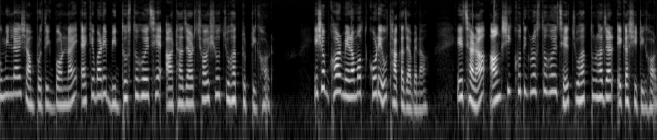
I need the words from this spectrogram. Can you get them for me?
কুমিল্লায় সাম্প্রতিক বন্যায় একেবারে বিধ্বস্ত হয়েছে আট হাজার ছয়শো চুহাত্তরটি ঘর। এসব ঘর মেরামত করেও থাকা যাবে না। এছাড়া আংশিক ক্ষতিগ্রস্ত হয়েছে চুয়াত্তর হাজার একাশিটি ঘর।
